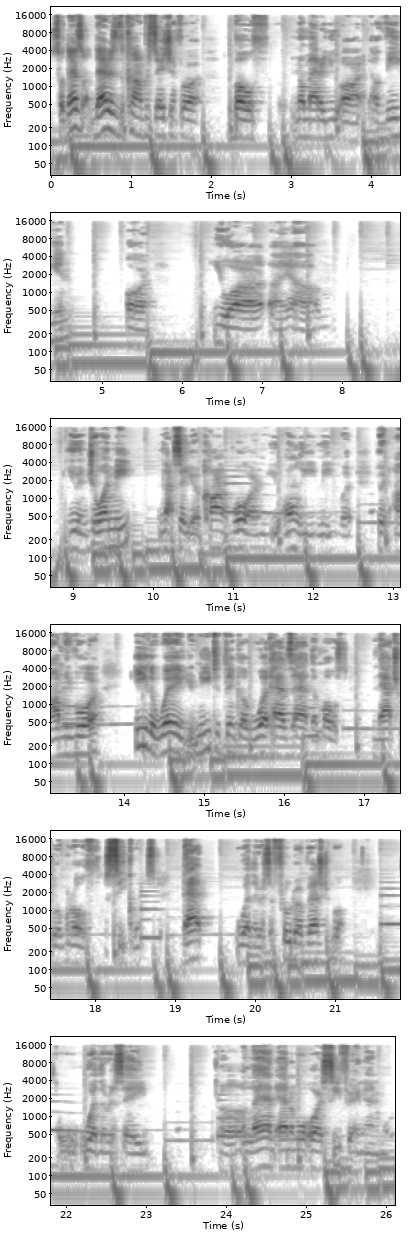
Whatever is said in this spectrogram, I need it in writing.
So that's that is the conversation for both. No matter you are a vegan or you are a, um, you enjoy meat. not say you're a carnivore and you only eat meat, but you're an omnivore. Either way, you need to think of what has had the most natural growth sequence. That, whether it's a fruit or a vegetable, whether it's a, a land animal or a seafaring animal,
